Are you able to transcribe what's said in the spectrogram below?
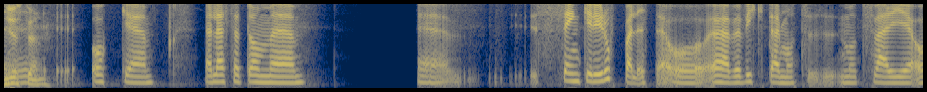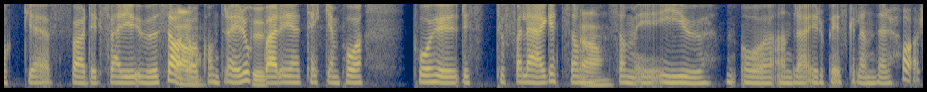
Just det. Och jag läste att de sänker Europa lite och överviktar mot, mot Sverige och eh, fördel Sverige USA ja, då, kontra Europa. Precis. Det är ett tecken på, på hur det tuffa läget som, ja. som EU och andra europeiska länder har.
